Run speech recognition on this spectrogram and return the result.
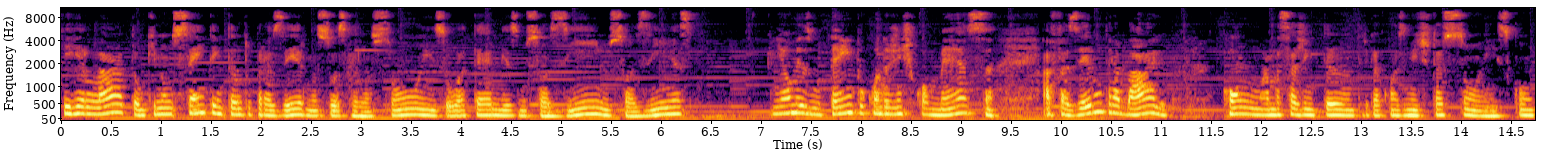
que relatam que não sentem tanto prazer nas suas relações ou até mesmo sozinhos, sozinhas. E ao mesmo tempo, quando a gente começa a fazer um trabalho com a massagem tântrica, com as meditações, com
